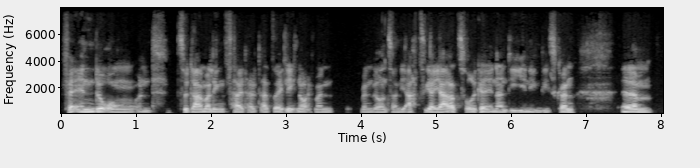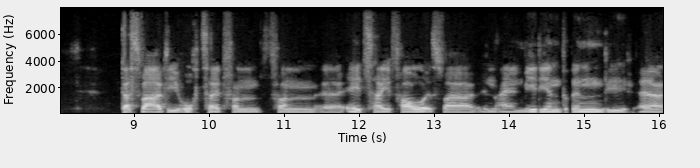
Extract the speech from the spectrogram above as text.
Veränderung und zur damaligen Zeit halt tatsächlich noch, ich meine, wenn wir uns an die 80er Jahre zurückerinnern, diejenigen, die es können, ähm, das war die Hochzeit von, von äh, AIDS, HIV. Es war in allen Medien drin, die äh,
